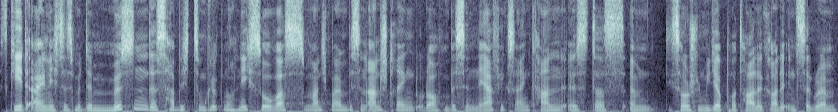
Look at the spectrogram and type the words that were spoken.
Es geht eigentlich. Das mit dem Müssen, das habe ich zum Glück noch nicht so. Was manchmal ein bisschen anstrengend oder auch ein bisschen nervig sein kann, ist, dass ähm, die Social Media Portale, gerade Instagram,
